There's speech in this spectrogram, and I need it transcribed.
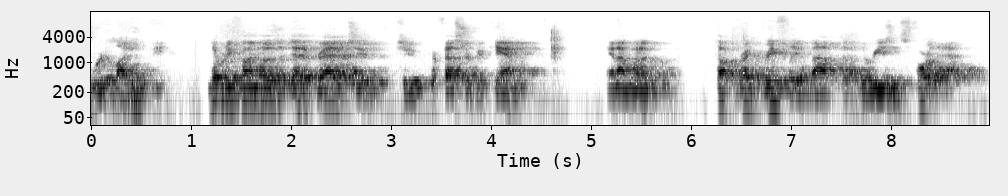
We're delighted to be here. Liberty Fund owes a debt of gratitude to Professor Buchanan, and I'm going to talk very briefly about uh, the reasons for that.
